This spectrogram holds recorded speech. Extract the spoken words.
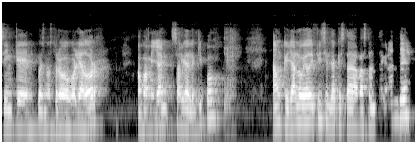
sin que pues nuestro goleador Aubameyang salga del equipo, aunque ya lo veo difícil ya que está bastante grande.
